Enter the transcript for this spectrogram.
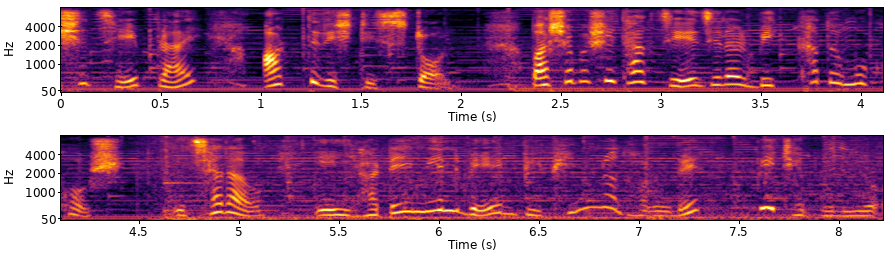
এসেছে প্রায় আটত্রিশটি স্টল। পাশাপাশি থাকছে জেলার বিখ্যাত মুখোশ, এছাড়াও এই হাটেই মিলবে বিভিন্ন ধরনের পিঠে পুলিও।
